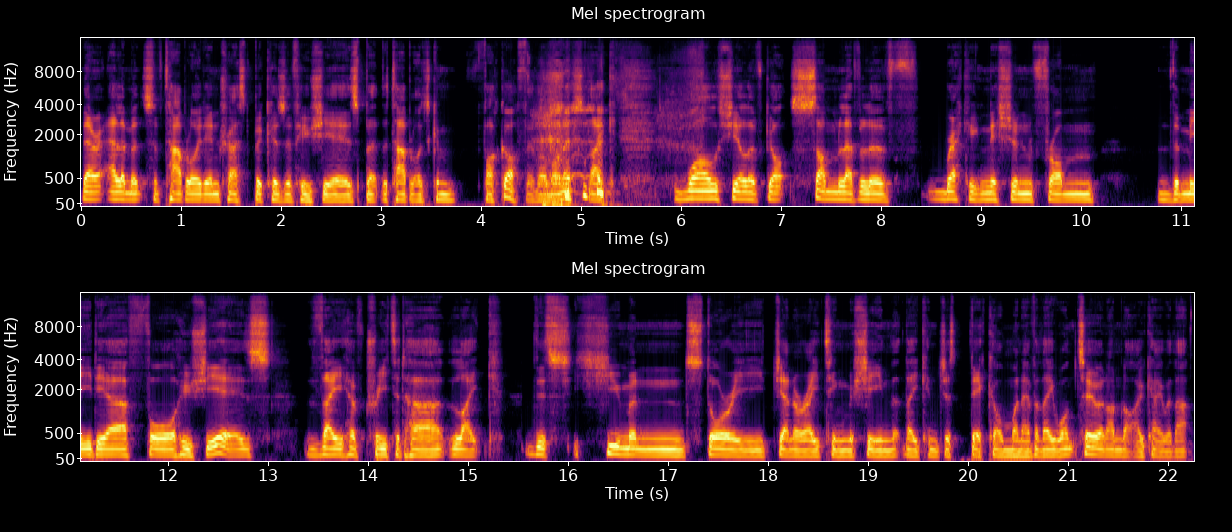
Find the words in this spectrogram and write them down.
there are elements of tabloid interest because of who she is, but the tabloids can fuck off if I'm honest. like while she'll have got some level of recognition from the media for who she is, they have treated her like this human story generating machine that they can just dick on whenever they want to, and I'm not okay with that.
